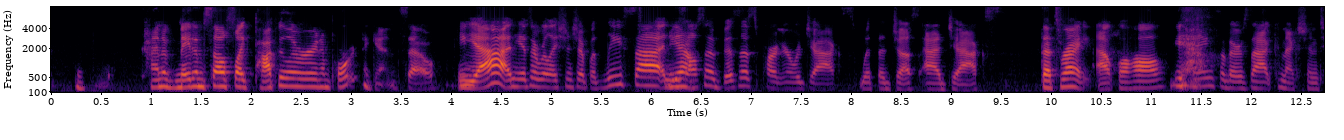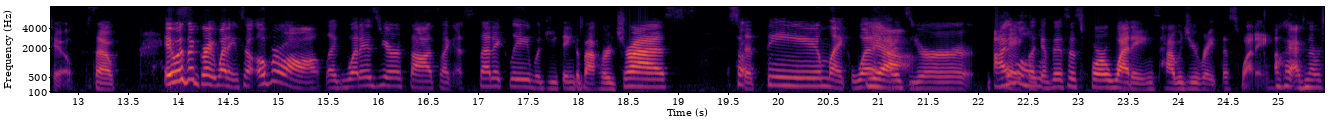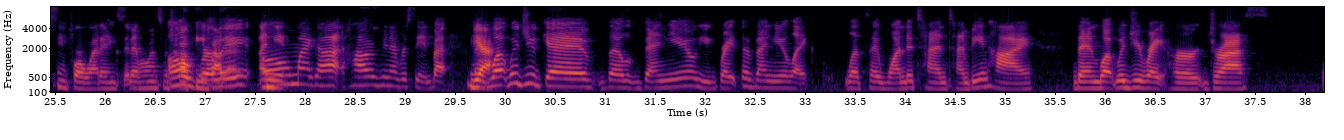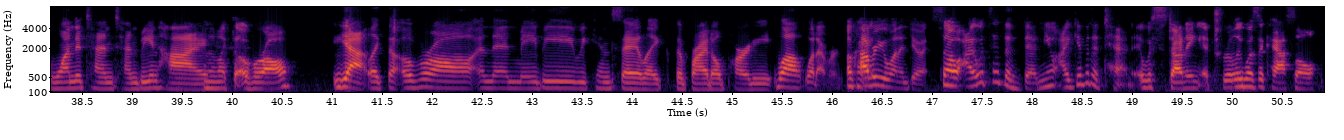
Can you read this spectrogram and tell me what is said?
kind of made himself like popular and important again. So he- Yeah, and he has a relationship with Lisa, and he's Yeah. also a business partner with Jax with the Just Add Jax that's right. alcohol Yeah. thing. So there's that connection too. So it was a great wedding. So overall, like, what is your thoughts, like aesthetically? What do you think about her dress? So the theme, like, what is Yeah. your I take? will- Like, if this is Four Weddings, how would you rate this wedding? okay, I've never seen four weddings, and everyone's been Oh, talking about really? it. I oh my god, how have you never seen? But yeah, what would you give the venue? You rate the venue like let's say one to 10, 10 being high. Then what would you rate her dress? One to 10, 10 being high. and then like the overall. Yeah, like the overall, and then maybe we can say like the bridal party. Well, whatever. Okay. However you want to do it. So I would say the venue, I give it a 10. It was stunning. It truly was a castle.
